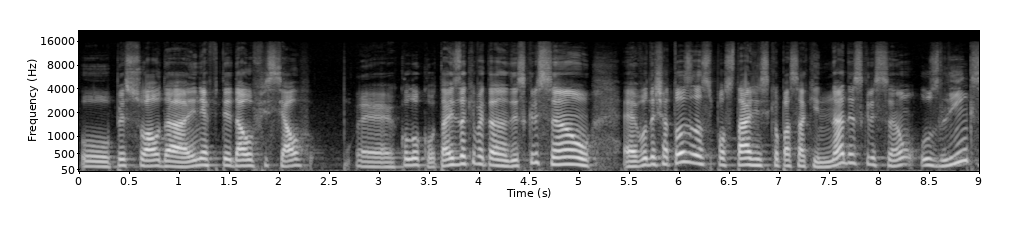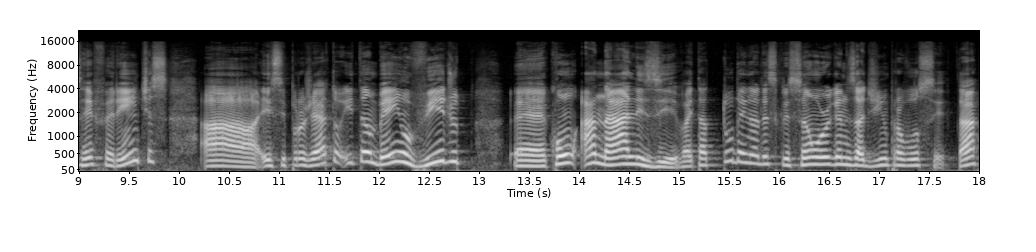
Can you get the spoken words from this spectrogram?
o pessoal da NFT Down oficial é, colocou, tá? Isso aqui vai estar na descrição. É, vou deixar todas as postagens que eu passar aqui na descrição, os links referentes a esse projeto e também o vídeo é, com análise. Vai estar tudo aí na descrição, organizadinho para você, tá?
